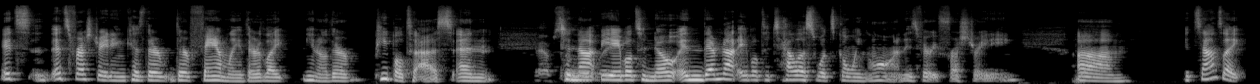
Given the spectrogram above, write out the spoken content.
It's it's frustrating because they're they're family. They're like you know they're people to us, and Absolutely. to not be able to know and them not able to tell us what's going on is very frustrating. Um, it sounds like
